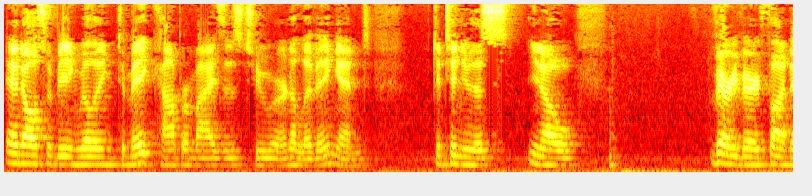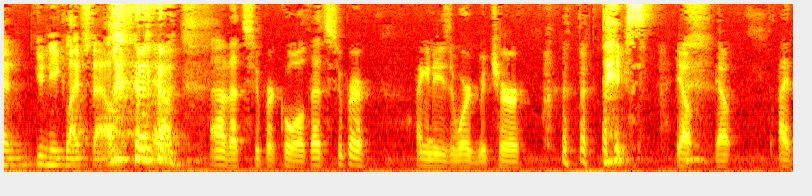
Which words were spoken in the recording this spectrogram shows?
and also being willing to make compromises to earn a living and continue this, you know, very very fun and unique lifestyle. yeah, oh, that's super cool. That's super. I'm going to use the word mature. Thanks. Yep, yep. I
